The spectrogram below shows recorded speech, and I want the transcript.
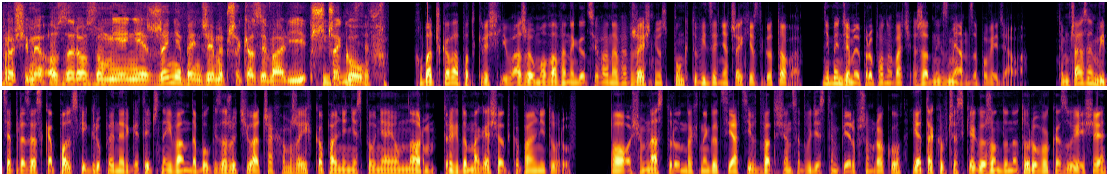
prosimy o zrozumienie, że nie będziemy przekazywali szczegółów. Hubaczkowa podkreśliła, że umowa wynegocjowana we wrześniu z punktu widzenia Czech jest gotowa. Nie będziemy proponować żadnych zmian, zapowiedziała. Tymczasem wiceprezeska Polskiej Grupy Energetycznej Wanda Buk zarzuciła Czechom, że ich kopalnie nie spełniają norm, których domaga się od kopalni Turów. Po 18 rundach negocjacji w 2021 roku i ataków czeskiego rządu na Turów okazuje się,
